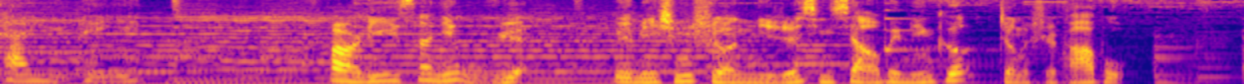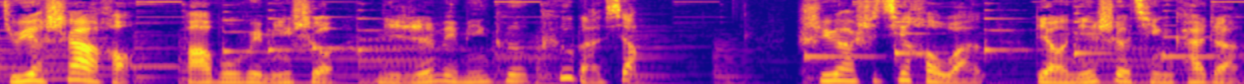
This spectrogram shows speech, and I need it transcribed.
参与配音。二零一三年五月，为民声社拟人形象为民歌正式发布。九月十二号发布为民社拟人为民歌 Q 版像，十月二十七号晚两年社庆开展，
